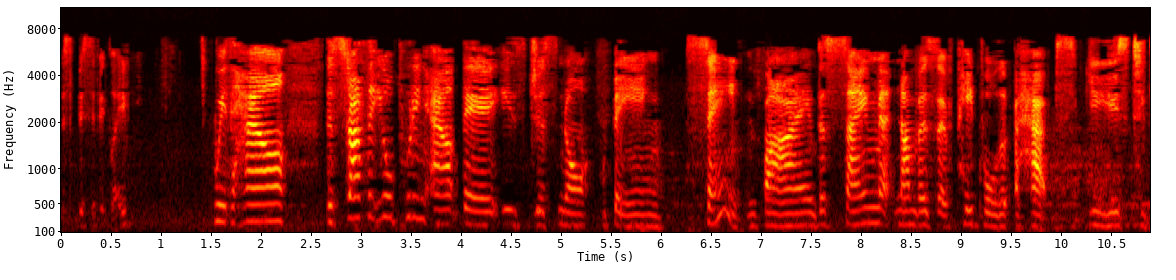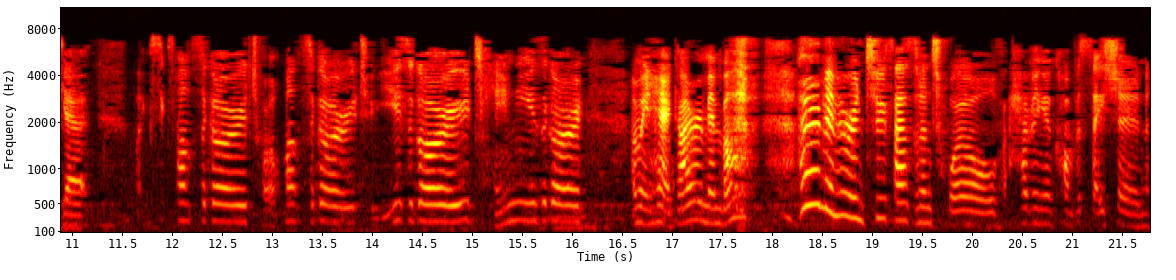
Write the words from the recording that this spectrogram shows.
specifically, with how the stuff that you're putting out there is just not being seen by the same numbers of people that perhaps you used to get like six months ago, 12 months ago, two years ago, 10 years ago. I mean, heck, I remember, I remember in 2012 having a conversation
